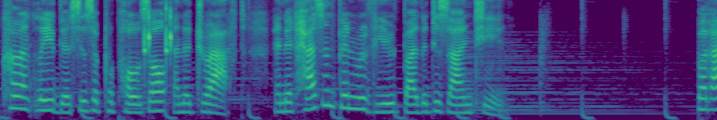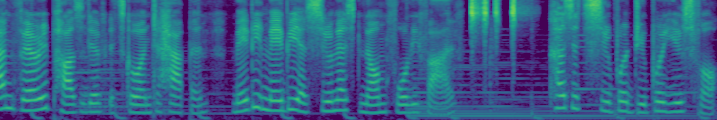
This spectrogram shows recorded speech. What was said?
Currently this is a proposal and a draft, and it hasn't been reviewed by the design team. But I'm very positive it's going to happen, maybe maybe as soon as GNOME 45. Cause it's super duper useful,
